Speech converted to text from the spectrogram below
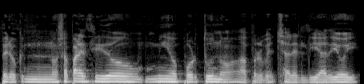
pero nos ha parecido muy oportuno aprovechar el día de hoy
